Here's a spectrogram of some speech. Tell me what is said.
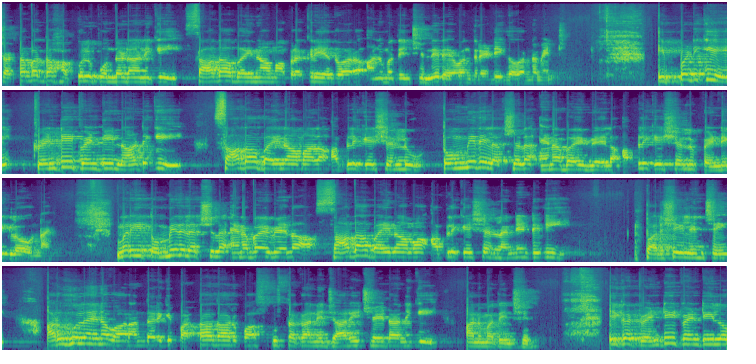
చట్టబద్ధ హక్కులు పొందడానికి సాదా బైనామా ప్రక్రియ ద్వారా అనుమతించింది రేవంత్ రెడ్డి గవర్నమెంట్. ఇప్పటికీ ట్వంటీ ట్వంటీ నాటికి సాదా బైనామాల అప్లికేషన్లు తొమ్మిది లక్షల ఎనభై వేల అప్లికేషన్లు పెండింగ్లో ఉన్నాయి. మరి తొమ్మిది లక్షల ఎనభై వేల సాదా బైనామా అప్లికేషన్లన్నింటినీ పరిశీలించి అర్హులైన వారందరికీ పట్టాదారు పాస్ పుస్తకాన్ని జారీ చేయడానికి అనుమతించింది. ఇక ట్వంటీ ట్వంటీలో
